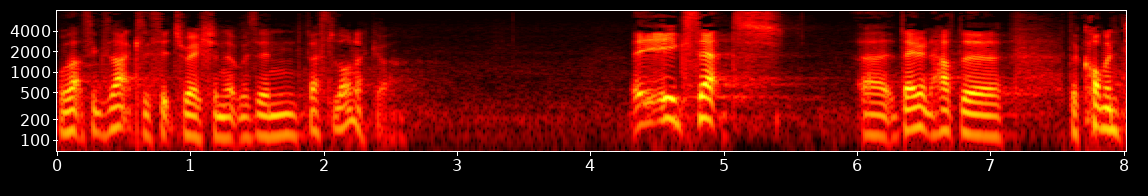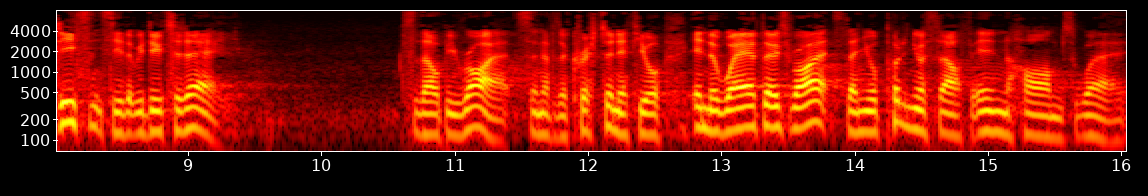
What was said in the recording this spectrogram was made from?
Well, that's exactly the situation that was in Thessalonica. Except uh, they don't have the, the common decency that we do today. So there'll be riots, and as a Christian, if you're in the way of those riots, then you're putting yourself in harm's way.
